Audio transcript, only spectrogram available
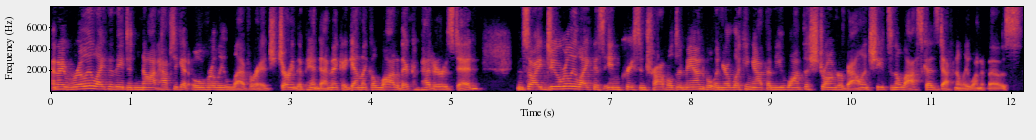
And I really like that they did not have to get overly leveraged during the pandemic, again, like a lot of their competitors did. And so I do really like this increase in travel demand. But when you're looking at them, you want the stronger balance sheets, and Alaska is definitely one of those.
